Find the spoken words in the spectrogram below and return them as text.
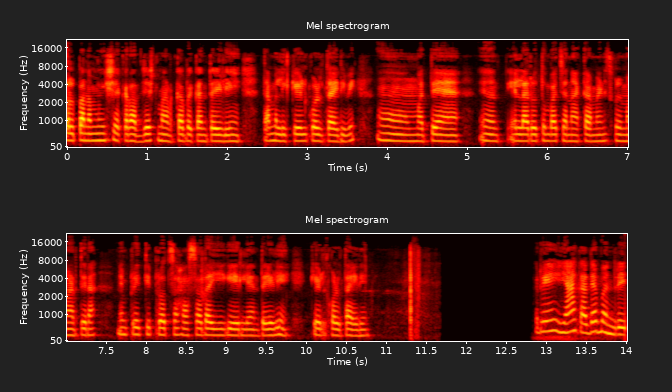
ಸ್ವಲ್ಪ ನಮ್ಮ ವೀಕ್ಷಕರು ಅಡ್ಜಸ್ಟ್ ಮಾಡ್ಕೋಬೇಕಂತ ಹೇಳಿ ತಮ್ಮಲ್ಲಿ ಕೇಳ್ಕೊಳ್ತಾ ಇದ್ದೀವಿ. ಮತ್ತು ಎಲ್ಲರೂ ತುಂಬ ಚೆನ್ನಾಗಿ ಕಮೆಂಟ್ಸ್ಗಳು ಮಾಡ್ತೀರಾ? ನಿಮ್ಮ ಪ್ರೀತಿ ಪ್ರೋತ್ಸಾಹ ಸದಾ ಹೀಗೆ ಇರಲಿ ಅಂತ ಹೇಳಿ ಕೇಳ್ಕೊಳ್ತಾ ಇದ್ದೀನಿ. ರೀ, ಯಾಕೆ ಅದೇ ಬಂದ್ರಿ?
